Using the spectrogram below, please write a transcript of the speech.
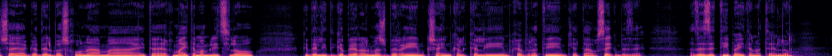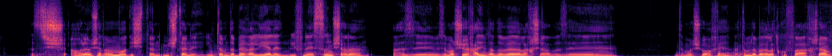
שהיה גדל בשכונה, מה היית, מה היית ממליץ לו כדי להתגבר על משברים, קשיים כלכליים, חברתיים, כי אתה עוסק בזה. אז איזה טיפ היית נותן לו? אז ש- העולם שלנו מאוד השתנה, משתנה. אם אתה מדבר על ילד לפני 20 שנה, אז אה, זה משהו אחד, אם אתה מדבר על עכשיו, אז אה, זה משהו אחר. אתה מדבר על התקופה עכשיו,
